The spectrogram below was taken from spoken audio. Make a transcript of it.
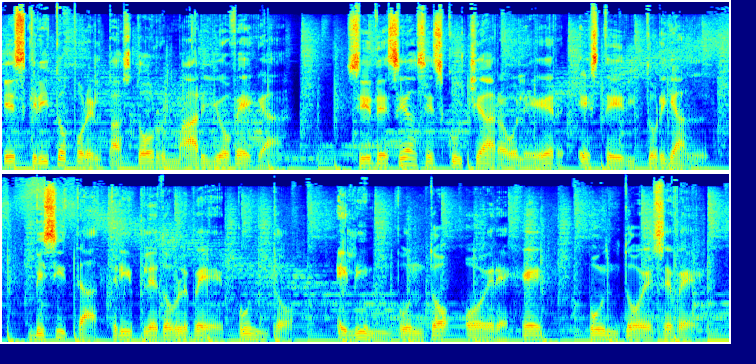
escrito por el pastor Mario Vega. Si deseas escuchar o leer este editorial, visita www.elim.org.sb.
